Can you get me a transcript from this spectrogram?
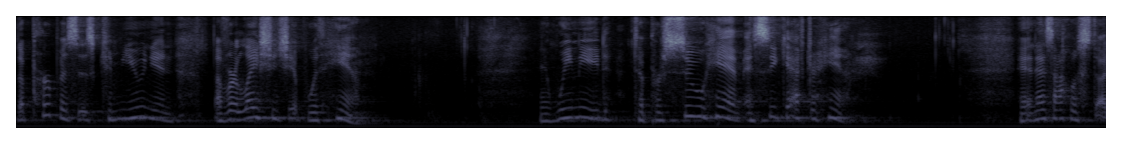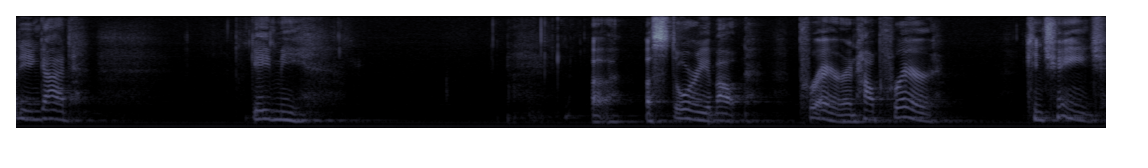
The purpose is communion of relationship with Him. And we need to pursue Him and seek after Him. And as I was studying, God gave me a, a story about prayer and how prayer can change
